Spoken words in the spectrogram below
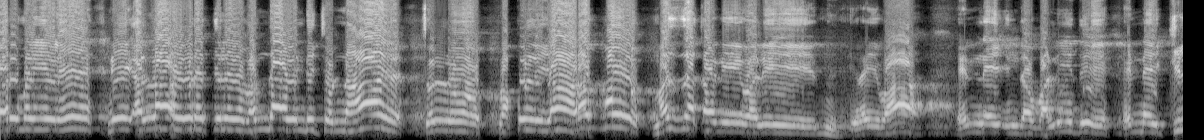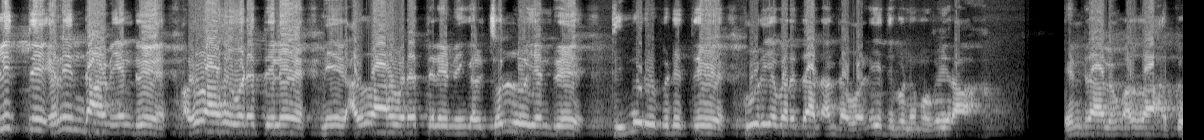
மறுமையிலே நீ அல்லாஹ்விடத்திலே வந்தா என்று சொன்னால் சொல்லு வகுல் யா ரப்பு மஸ்ஸகனி வலீத். இறைவா என்னை இந்த வலிது என்னை கிழித்து எறிந்தான் என்று அல்லாஹ்விடத்திலே நீ அல்லாஹ்விடத்திலே நீங்கள் சொல்லு என்று திமிரு பிடித்து கூறியவர் தான் அந்த வலிது குண முகைரா. என்றாலும் அல்லாஹுக்கு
